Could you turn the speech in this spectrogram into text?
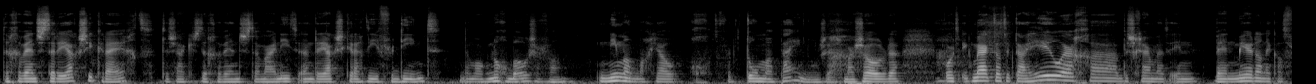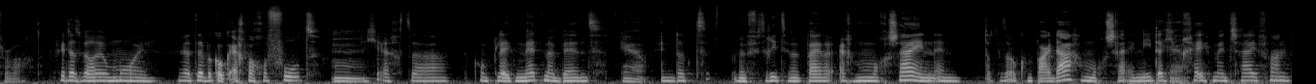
de gewenste reactie krijgt... de zaak is de gewenste, maar niet een reactie krijgt die je verdient... dan word ik nog bozer van niemand mag jou godverdomme pijn doen, zeg maar. Zo, de, wordt, ik merk dat ik daar heel erg eh, beschermend in ben, meer dan ik had verwacht. Ik vind dat wel heel mooi. Dat heb ik ook echt wel gevoeld. Mm, Dat je echt eh, compleet met me bent. ja, En dat mijn verdriet en mijn pijn er echt mocht zijn. En dat het ook een paar dagen mocht zijn. Niet dat je Ja. op een gegeven moment zei van...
